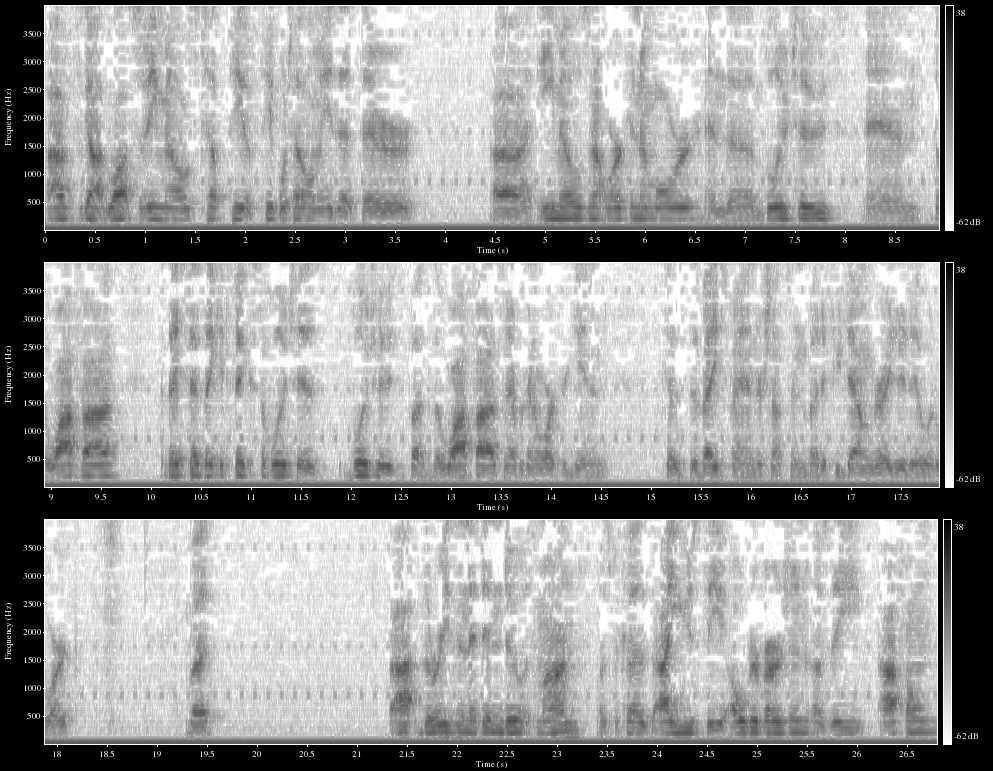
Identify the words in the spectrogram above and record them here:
I've got lots of emails of people telling me that their uh, email's not working no more, and the Bluetooth and the Wi-Fi. They said they could fix the Bluetooth, Bluetooth, but the Wi-Fi is never going to work again because the baseband or something, but if you downgraded it would work. But I, the reason it didn't do it with mine was because I used the older version of the iPhone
